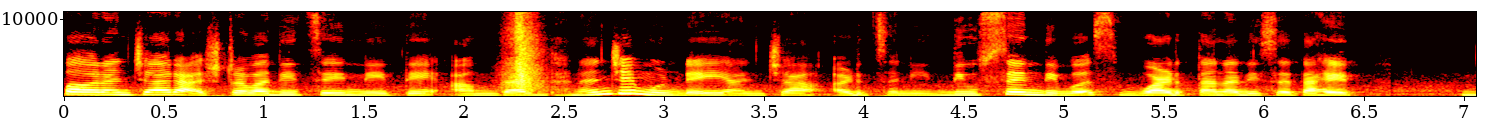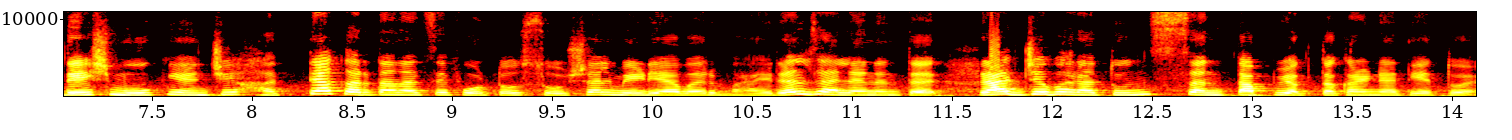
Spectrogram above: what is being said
पवारांच्या राष्ट्रवादीचे नेते आमदार धनंजय मुंडे यांच्या अडचणी दिवसेंदिवस वाढताना दिसत आहेत. देशमुख यांची हत्या करतानाचे फोटो सोशल मीडियावर व्हायरल झाल्यानंतर राज्यभरातून संताप व्यक्त करण्यात येतोय.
